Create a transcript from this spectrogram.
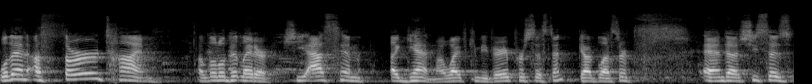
Well, then a third time, a little bit later, she asks him again. My wife can be very persistent, God bless her. And uh, she says,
